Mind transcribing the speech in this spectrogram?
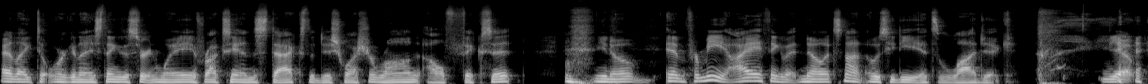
I like to organize things a certain way. If Roxanne stacks the dishwasher wrong, I'll fix it. you know, and for me, I think of it, no, it's not OCD, it's logic. Yep.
